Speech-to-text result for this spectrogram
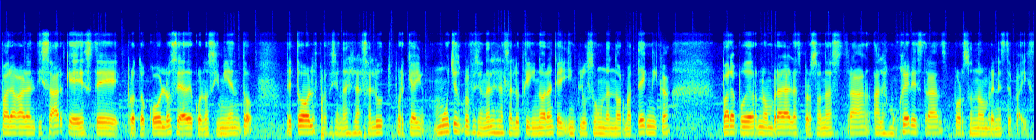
para garantizar que este protocolo sea de conocimiento de todos los profesionales de la salud, porque hay muchos profesionales de la salud que ignoran que hay incluso una norma técnica para poder nombrar a las personas trans, a las mujeres trans por su nombre en este país.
